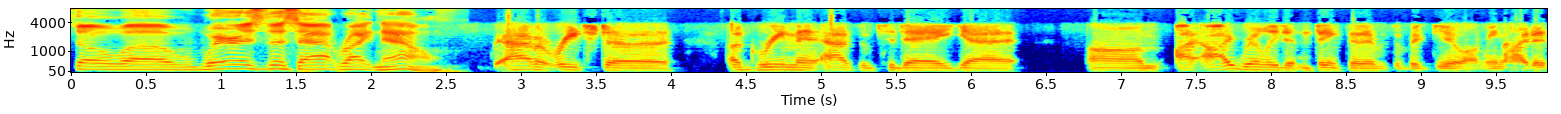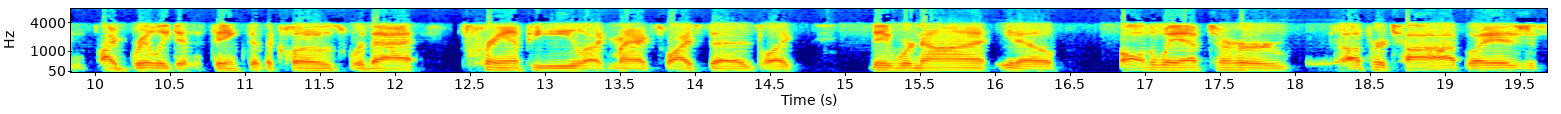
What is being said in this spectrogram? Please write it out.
So uh, where is this at right now? I haven't reached a agreement as of today yet. Um, I, I really didn't think that it was a big deal. I mean, I didn't. I really didn't think that the clothes were that trampy, like my ex-wife says. Like they were not, you know, all the way up to her up her top. Like it's just.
